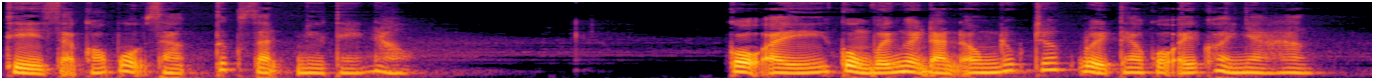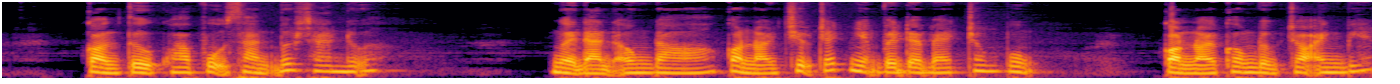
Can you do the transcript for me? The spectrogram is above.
thì sẽ có bộ dạng tức giận như thế nào. Cô ấy cùng với người đàn ông lúc trước đuổi theo cô ấy khỏi nhà hàng. Còn từ khoa phụ sản bước ra nữa. Người đàn ông đó còn nói chịu trách nhiệm với đứa bé trong bụng. Còn nói không được cho anh biết.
